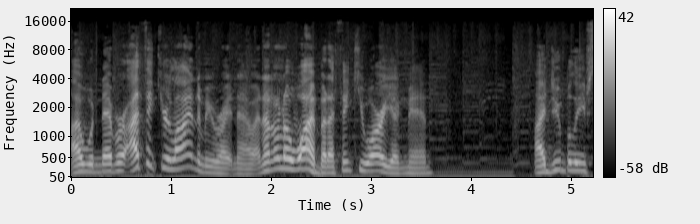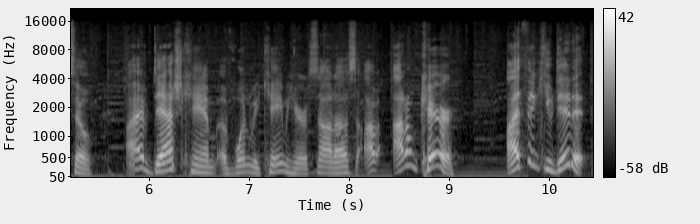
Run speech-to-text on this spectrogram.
I would never. I think you're lying to me right now, and I don't know why, but I think you are, young man. I do believe so. I have dash cam of when we came here. It's not us. I, I don't care. I think you did it.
